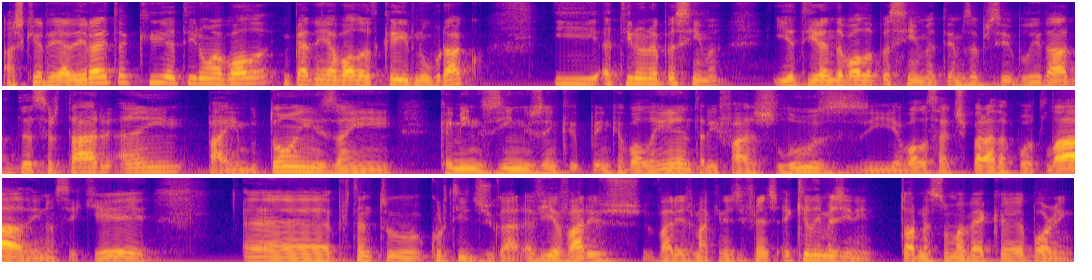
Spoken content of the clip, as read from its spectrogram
à esquerda e à direita que atiram a bola, impedem a bola de cair no buraco e atiram-na para cima. E atirando a bola para cima, temos a possibilidade de acertar em, pá, em botões, em caminhozinhos em que, em que a bola entra e faz luzes e a bola sai disparada para o outro lado e não sei o quê. Uh, portanto, curti de jogar. Havia vários, várias máquinas diferentes. Aquilo, imaginem, torna-se uma beca boring.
